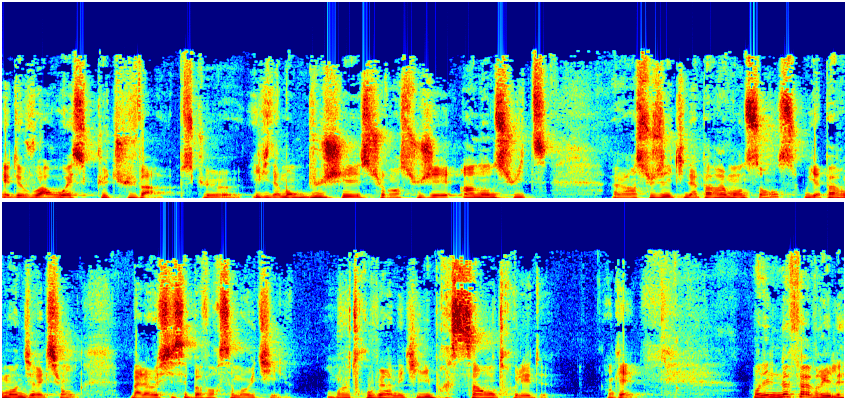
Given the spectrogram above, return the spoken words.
et de voir où est-ce que tu vas. Parce que, évidemment, bûcher sur un sujet un an de suite, euh, un sujet qui n'a pas vraiment de sens, où il n'y a pas vraiment de direction, bah là aussi, c'est pas forcément utile. On veut trouver un équilibre sain entre les deux. Ok? On est le 9 avril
